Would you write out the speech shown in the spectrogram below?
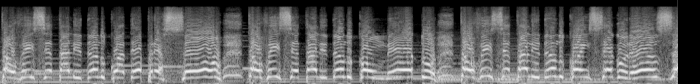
talvez você está lidando com a depressão, talvez você está lidando com o medo, talvez você está lidando com a insegurança,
